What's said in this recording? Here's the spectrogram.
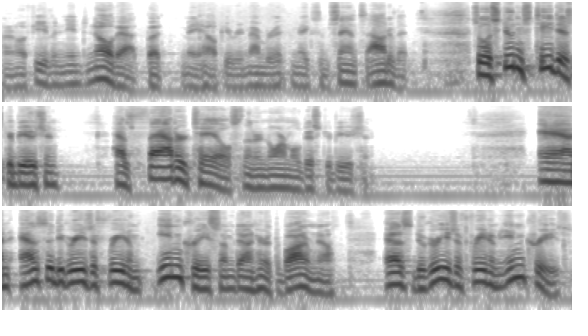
I don't know if you even need to know that, but it may help you remember it and make some sense out of it. So a student's t-distribution has fatter tails than a normal distribution. And as the degrees of freedom increase, I'm down here at the bottom now, as degrees of freedom increase,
